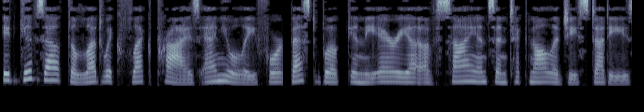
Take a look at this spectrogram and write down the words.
It gives out the Ludwig Fleck Prize annually for Best Book in the Area of Science and Technology Studies,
